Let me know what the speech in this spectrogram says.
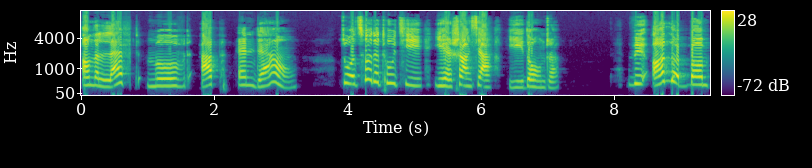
on the left moved up and down. 左侧的凸起也上下移动着。The other bump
